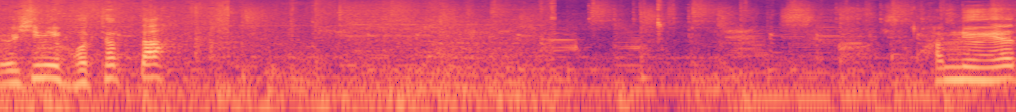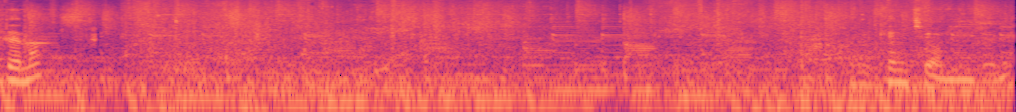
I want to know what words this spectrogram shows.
열심히 버텼다. 합류해야 되나? 캔치가 문제네.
